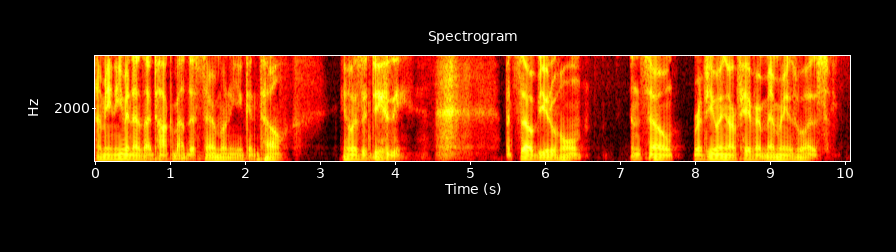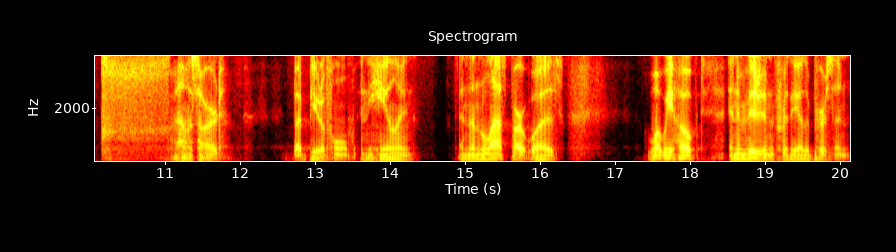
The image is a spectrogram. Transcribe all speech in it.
I mean, even as I talk about this ceremony, you can tell it was a doozy, but so beautiful. And so, reviewing our favorite memories was that was hard, but beautiful and healing. And then the last part was what we hoped and envisioned for the other person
